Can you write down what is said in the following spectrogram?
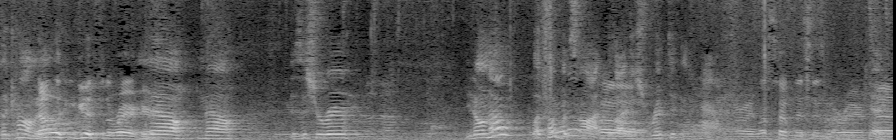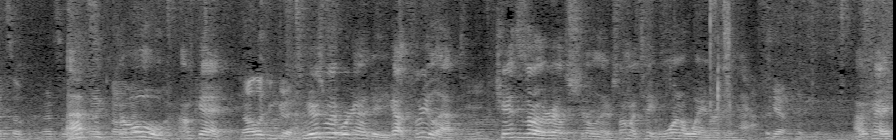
the common. Not looking good for the rare here. No, no. Is this your rare? You don't know? Let's hope it's not, because I Oh. just ripped it in half. All right, let's hope this isn't a rare. Okay. That's a that's a That's a oh, okay. Not looking good. So here's what we're gonna do. You got three left. Mm-hmm. Chances are the rare's still in there, so I'm gonna take one away and rip it in half. Yeah, Okay.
